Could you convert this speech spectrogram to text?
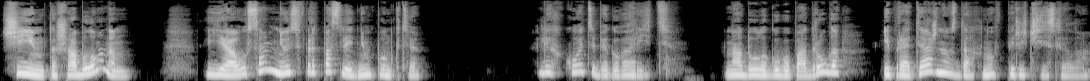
чьим-то шаблонам, я усомнюсь в предпоследнем пункте. Легко тебе говорить. Надула губы подруга и, протяжно вздохнув, перечислила.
